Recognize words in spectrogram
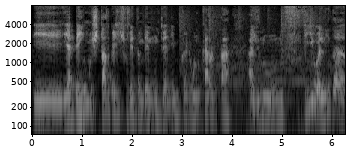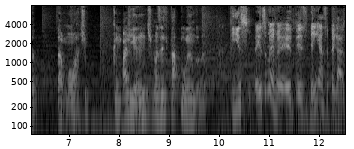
E, e é bem um estado que a gente vê também muito em anime, que é quando o cara tá ali no, no fio ali da, da morte, cambaleante, mas ele tá atuando, né? Isso, é isso mesmo, é, é bem essa pegada.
